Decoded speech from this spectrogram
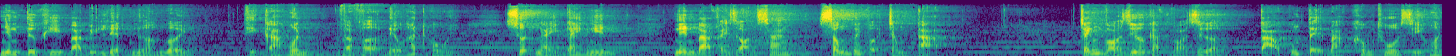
nhưng từ khi bà bị liệt nửa người thì cả Huân và vợ đều hất hủi, suốt ngày đay nghiến nên bà phải dọn sang sống với vợ chồng Tạo. Tránh vỏ dưa gặp vỏ dừa, Tạo cũng tệ bạc không thua gì Huân.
